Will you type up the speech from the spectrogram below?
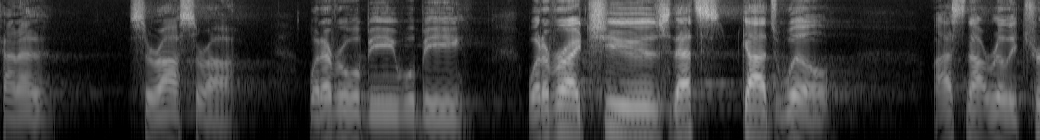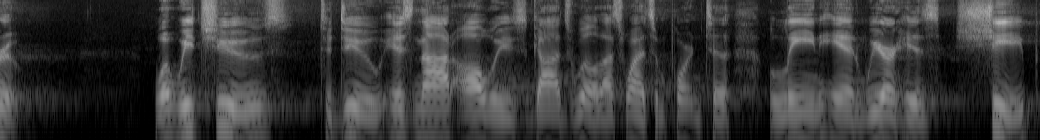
kind of sera sera. Whatever will be, will be. Whatever I choose, that's God's will. Well, that's not really true. What we choose to do is not always God's will. That's why it's important to lean in. We are his sheep.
